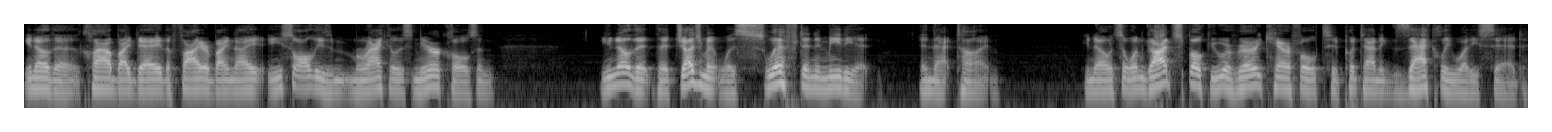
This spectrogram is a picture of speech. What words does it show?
you know, the cloud by day, the fire by night. You saw all these miraculous miracles, and you know that the judgment was swift and immediate in that time. You know, and so when God spoke, you were very careful to put down exactly what He said.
